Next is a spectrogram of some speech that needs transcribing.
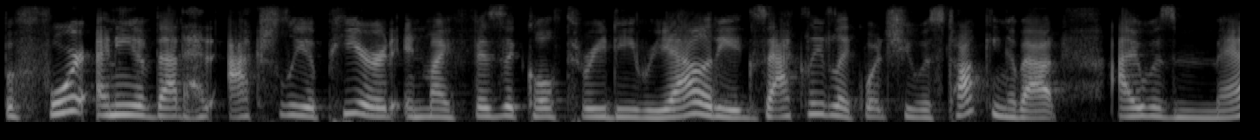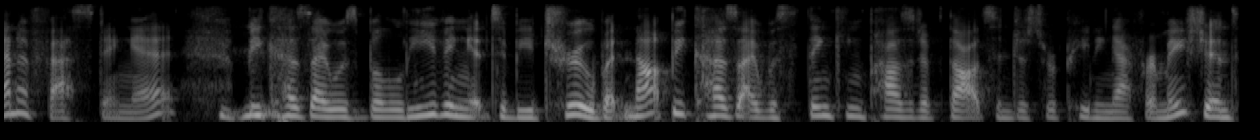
before any of that had actually appeared in my physical 3D reality, exactly like what she was talking about, I was manifesting it mm-hmm. because I was believing it to be true, but not because I was thinking positive thoughts and just repeating affirmations.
